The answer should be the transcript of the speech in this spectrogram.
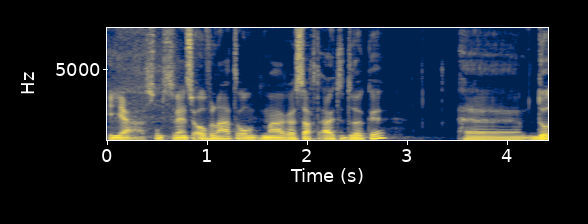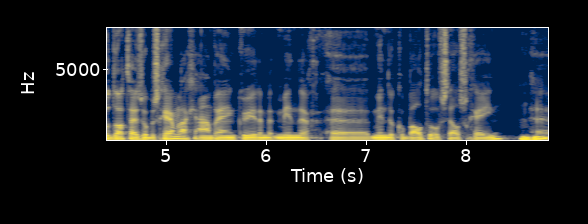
Ja, soms de wensen overlaten om het maar zacht uit te drukken. doordat wij zo'n beschermlaagje aanbrengen, kun je er met minder, minder kobalt toe, of zelfs geen. Mm -hmm.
